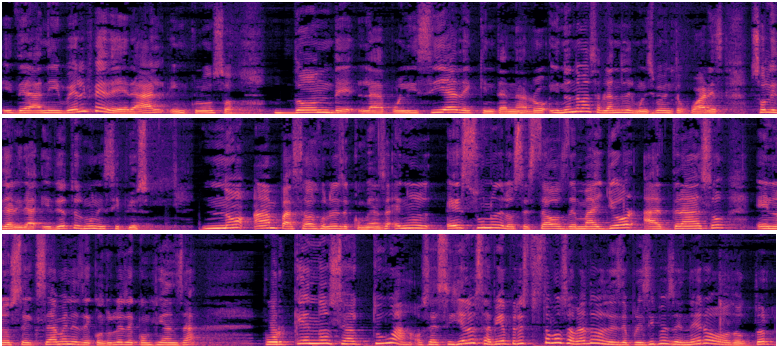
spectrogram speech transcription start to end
y de a nivel federal incluso, donde la policía de Quintana Roo, y no nada más hablando del municipio de Benito Juárez, Solidaridad y de otros municipios, no han pasado los de confianza. Es uno de los estados de mayor atraso en los exámenes de controles de confianza. ¿Por qué no se actúa? O sea, si ya lo sabían, pero esto estamos hablando desde principios de enero, doctor.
